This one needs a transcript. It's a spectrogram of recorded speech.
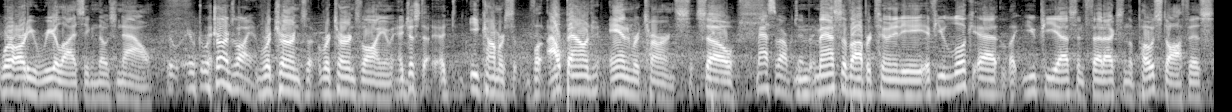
we're already realizing those now. Returns volume. Returns, returns volume, and just uh, e-commerce outbound and returns. So massive opportunity. Massive opportunity. If you look at like UPS and FedEx and the post office,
